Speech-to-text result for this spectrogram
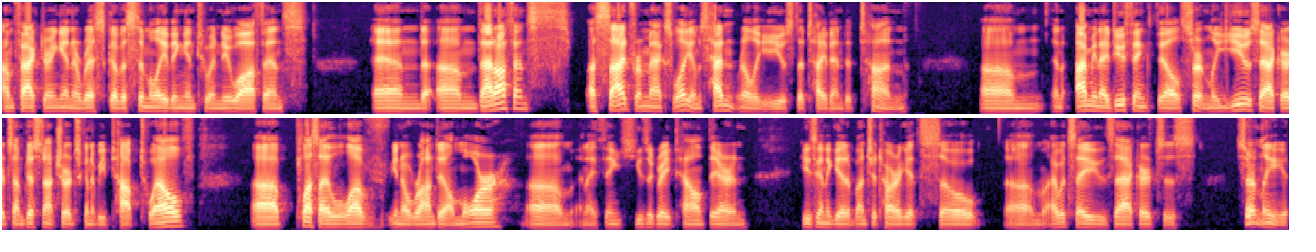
I'm factoring in a risk of assimilating into a new offense. And um, that offense, aside from Maxx Williams, hadn't really used the tight end a ton. Um, and I mean, I do think they'll certainly use Zach Ertz. I'm just not sure it's going to be top 12. Uh, plus, I love you know Rondale Moore, um, and I think he's a great talent there, and he's going to get a bunch of targets. So um, I would say Zach Ertz is certainly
